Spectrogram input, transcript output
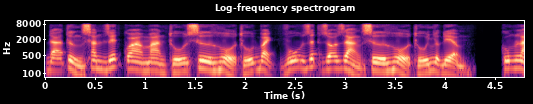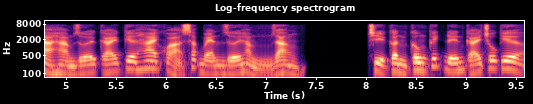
đã từng săn giết qua man thú sư hổ thú Bạch Vũ rất rõ ràng sư hổ thú nhược điểm, cũng là hàm dưới cái kia hai khỏa sắc bén dưới hàm răng. Chỉ cần công kích đến cái chỗ kia,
